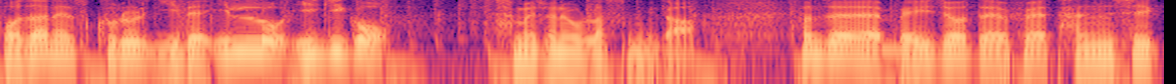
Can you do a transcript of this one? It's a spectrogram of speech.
버자네스쿠를 2대 1로 이기고 3회전에 올랐습니다. 현재 메이저 대회 단식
